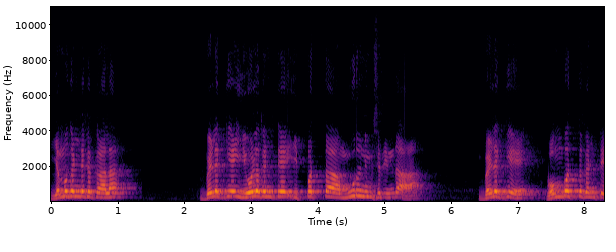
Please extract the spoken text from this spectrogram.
ಯಮಗಂಡಕ ಕಾಲ ಬೆಳಗ್ಗೆ ಏಳು ಗಂಟೆ ಇಪ್ಪತ್ತ ಮೂರು ನಿಮಿಷದಿಂದ ಬೆಳಗ್ಗೆ ಒಂಬತ್ತು ಗಂಟೆ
